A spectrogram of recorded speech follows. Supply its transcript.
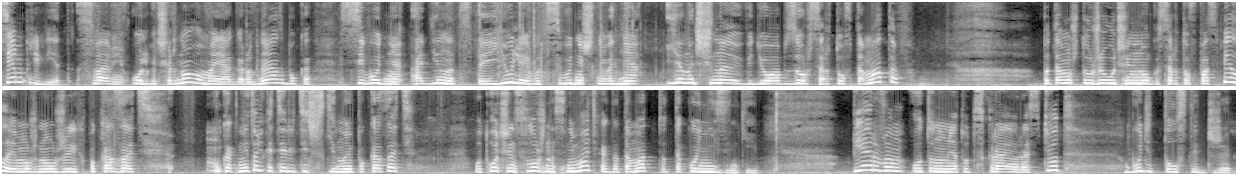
Всем привет! С вами Ольга Чернова, моя огородная азбука. Сегодня 11 июля, и вот с сегодняшнего дня я начинаю видеообзор сортов томатов, потому что уже очень много сортов поспело, и можно уже их показать, ну как, не только теоретически, но и показать. Вот очень сложно снимать, когда томат такой низенький. Первым, вот он у меня тут с краю растет, будет толстый джек.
